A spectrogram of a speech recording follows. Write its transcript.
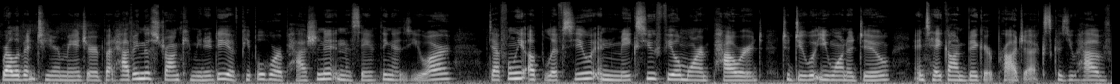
relevant to your major, but having the strong community of people who are passionate in the same thing as you are definitely uplifts you and makes you feel more empowered to do what you want to do and take on bigger projects because you have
